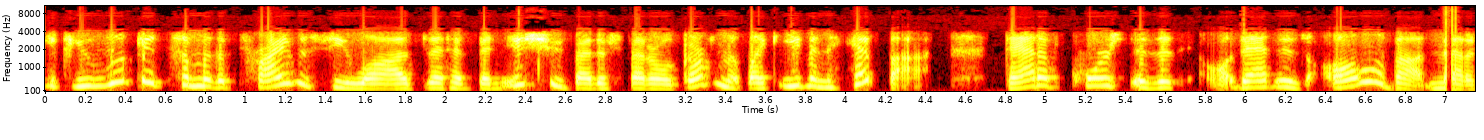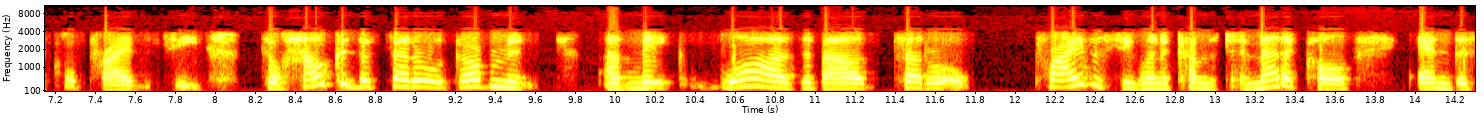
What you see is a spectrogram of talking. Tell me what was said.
if you look at some of the privacy laws that have been issued by the federal government, like even HIPAA, that of course is a, that is all about medical privacy. So how could the federal government uh, make laws about federal privacy when it comes to medical, and this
